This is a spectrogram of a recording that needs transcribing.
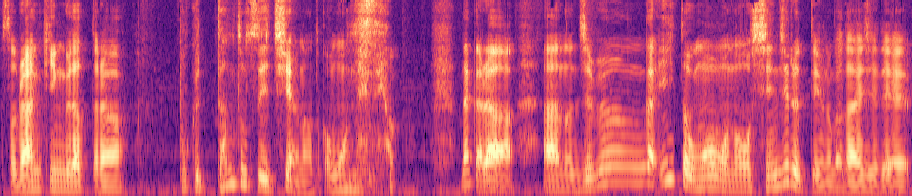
そのランキングだったら僕ダントツ1やなとか思うんですよ。だからあの自分がいいと思うものを信じるっていうのが大事で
